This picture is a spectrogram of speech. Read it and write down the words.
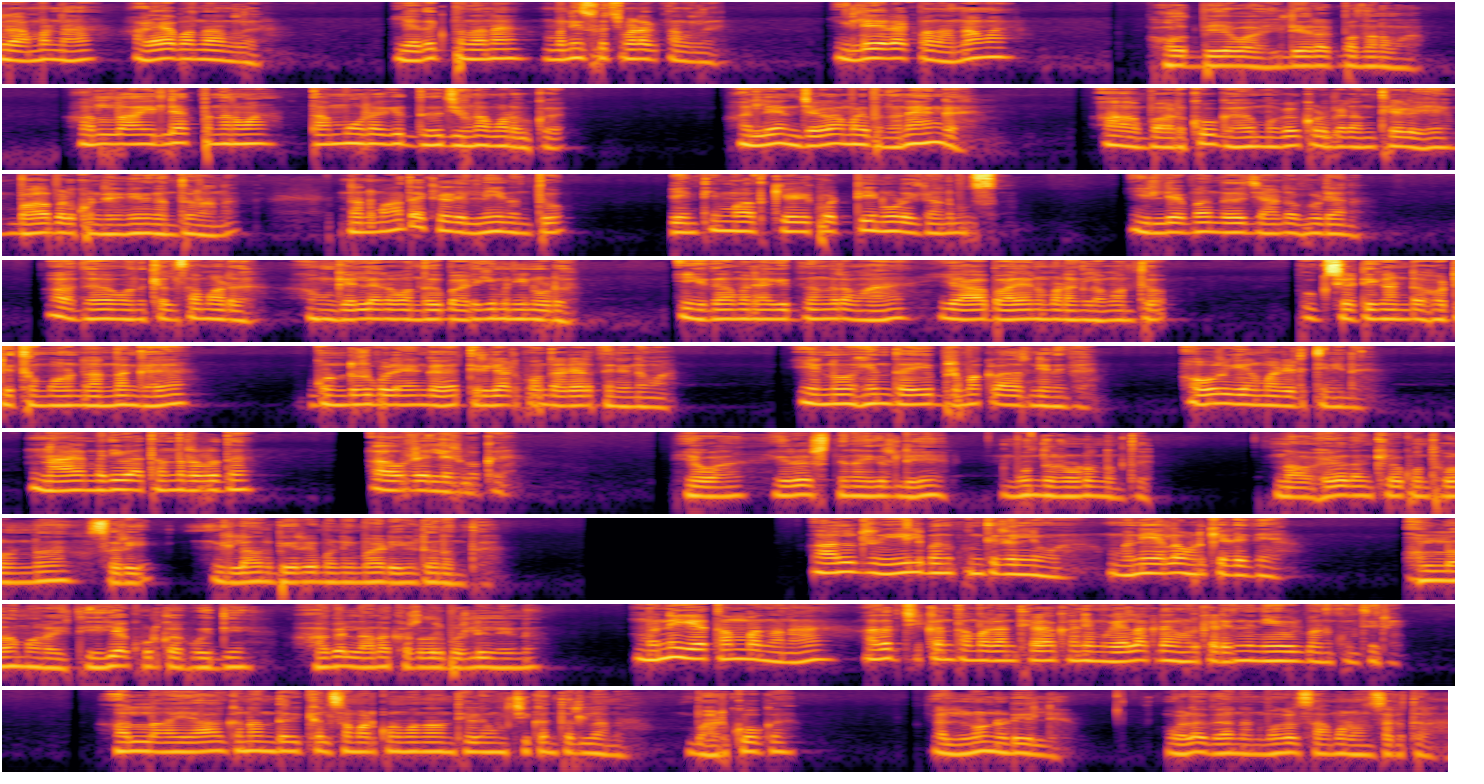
ರಾಮಣ್ಣ ಹಳೆಯ ಬಂದನಲ್ಲ ಎದಕ್ಕೆ ಬಂದಾನ? ಮನೆ ಸ್ವಚ್ಛ ಮಾಡಕ್ತಾನಲ್ಲ ಇಲ್ಲೇ ಇರಕ್ಕೆ ಬಂದಾನವ ಹೌದು ಬೇವ ಇಲ್ಲೇ ಇರಕ್ಕೆ ಬಂದಾನವ ಅಲ್ಲ ಇಲ್ಲೇ ಯಾಕೆ ಬಂದಾನವ? ತಮ್ಮ ಊರಾಗಿದ್ದು ಜೀವನ ಮಾಡ್ಬೇಕು. ಅಲ್ಲೇನು ಜಗಳ ಮಾಡಿ ಬಂದಾನೆ ಹೆಂಗೆ? ಆ ಬಾಡ್ಕೋಗ ಮಗ ಕೊಡ್ಬೇಡ ಅಂತೇಳಿ ಭಾಳ ಬಡ್ಕೊಂಡೆ ನಿನಗಂತೂ ನಾನು. ನನ್ನ ಮಾತಾ ಕೇಳಿಲ್ಲ ನೀನಂತೂ. ಎಂಟಿ ಮಾತು ಕೇಳಿ ಕೊಟ್ಟು ನೋಡಿ ಅನುಭವಿಸು ಇಲ್ಲೇ ಬಂದು ಜಾಂಡ ಬಿಡ್ಯಾನ. ಅದ ಒಂದು ಕೆಲಸ ಮಾಡು. ಅವಂಗೆಲ್ಲರ ಒಂದು ಬಾಡಿಗೆ ಮನೆ ನೋಡು. ಇದ ಮನೆಯಾಗಿದ್ದಂದ್ರೆ ಅವ ಯಾವ ಬಾಯನ ಮಾಡಂಗಿಲ್ಲ ಮಂತು ಪುಕ್ಸೆಟ್ಟಿ ಗಂಡ ಹೊಟ್ಟೆ ತುಂಬಿಕೊಂಡು ಅಂದಂಗೆ ಗುಂಡರುಗಳು ಹೆಂಗೆ ತಿರುಗಾಡ್ಕೊಂಡು ಅಡ್ಯಾಡ್ತೀನಿ ನಮ್ಮ ಇನ್ನು ಹಿಂದೆ ಇಬ್ಬರು ಮಕ್ಳು ಅದ್ರ ನಿನಗೆ. ಅವ್ರಿಗೆ ಏನು ಮಾಡಿರ್ತೀನಿ ನೀನು? ನಾಳೆ ಮದುವೆ ಆತಂದ್ರೆ ಅವ್ರದ್ದು ಅವ್ರೆಲ್ಲಿರ್ಬೇಕು ಯವ್ವ ಇರೋಷ್ಟು ದಿನ ಇರಲಿ ಮುಂದೆ ನೋಡೋಣಂತೆ. ನಾವು ಹೇಳ್ದಂಗೆ ಕೇಳ್ಕೊಂತ ಹೋಗೋಣ ಸರಿ. ಇಲ್ಲಾಂದ್ರೆ ಬೇರೆ ಮನೆ ಮಾಡಿ ಇಡೋಣಂತೆ. ಅಲ್ರಿ ಇಲ್ಲಿ ಬಂದು ಕುಂತಿರಲ್ಲ ನೀವು. ಮನೆ ಎಲ್ಲ ಹುಡುಕಿಡಿದೆ ಅಲ್ಲ ಮರೈತಿ ಈಗ ಯಾಕೆ ಹುಡ್ಕಾಕ್ ಹೋಯ್ದಿ? ಆಗಲ್ಲ ನಾನು ಕರೆದ್ರೆ ಬರಲಿಲ್ಲ ನೀನು. ಮನೆಗೆ ತಂಬಂದನ ಅದಕ್ಕೆ ಚಿಕನ್ ತಂಬರ ಅಂತ ಹೇಳಕ್ಕೆ ನಿಮ್ಗೆ ಎಲ್ಲ ಕಡೆ ಹುಡುಕಿಡಿದ್ರೆ ನೀವು ಇಲ್ಲಿ ಬಂದು ಕುಂತೀರಿ. ಅಲ್ಲ ಯಾಕೆ ನಂದರಿ ಕೆಲಸ ಮಾಡ್ಕೊಂಡು ಬಂದ ಅಂತೇಳಿ ಅವ್ನು ಚಿಕನ್ ತರಲ್ಲ ನಾನು ಬಾಡ್ಕೋಗ ಅಲ್ಲಿ ನೋಡಿ ನಡಿಯಲ್ಲಿ ಒಳಗೆ ನನ್ನ ಮಗಳು ಸಾಮಾನು ಹೊಂದ್ಸಕತ್ತಾಳ.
